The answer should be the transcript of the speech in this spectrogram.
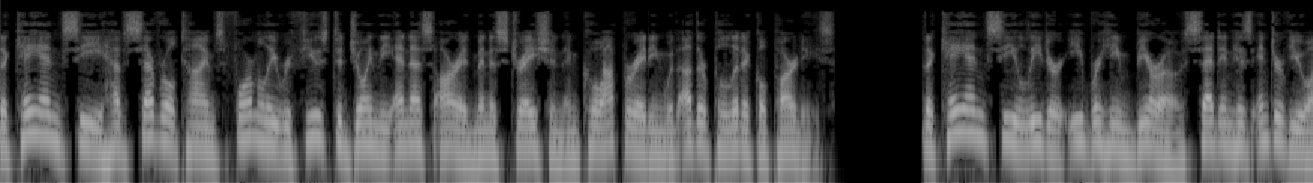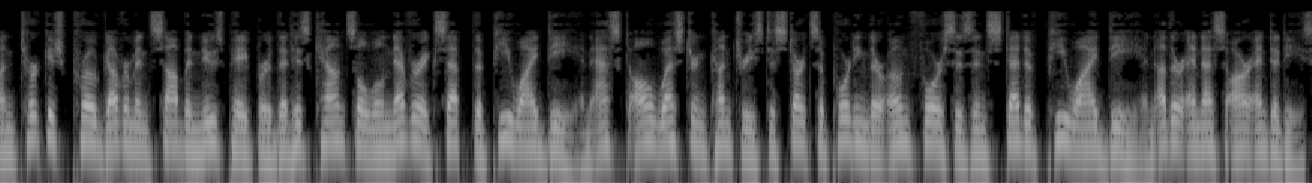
The KNC have several times formally refused to join the NSR administration and cooperating with other political parties. The KNC leader Ibrahim Biro said in his interview on Turkish pro-government Sabah newspaper that his council will never accept the PYD and asked all Western countries to start supporting their own forces instead of PYD and other NSR entities.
